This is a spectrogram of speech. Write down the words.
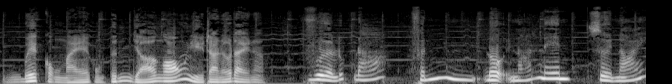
Không biết con này còn tính dở ngón gì ra nữa đây nè. Vừa lúc đó, Phấn đội nó lên rồi nói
